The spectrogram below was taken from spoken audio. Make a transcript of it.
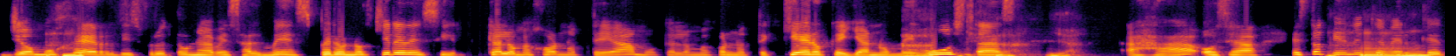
yo mujer disfruto una vez al mes, pero no quiere decir que a lo mejor no te amo, que a lo mejor no te quiero, que ya no me ah, gustas. Ajá, o sea, esto tiene que ver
